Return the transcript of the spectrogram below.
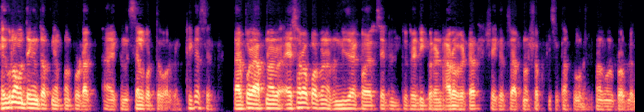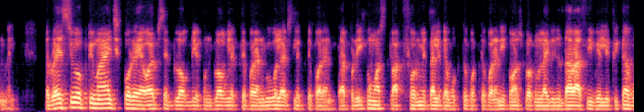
এগুলোর মধ্যে কিন্তু আপনি আপনার প্রোডাক্ট এখানে সেল করতে পারবেন, ঠিক আছে? তারপরে আপনার এছাড়াও পারবেন, আপনি নিজের একটা ওয়েবসাইট রেডি করেন, আরও বেটার সেক্ষেত্রে আপনার সবকিছু থাকল, আপনার কোনো প্রবলেম নেই। তারপরে এসইও অপটিমাইজ করে ওয়েবসাইট ব্লগ লিখুন ব্লগ লিখতে পারেন গুগল অ্যাডস লিখতে পারেন, তারপরে ই কমার্স প্ল্যাটফর্মে তালিকাভুক্ত করতে পারেন e commerce platform like Daraz Evaly Pickaboo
